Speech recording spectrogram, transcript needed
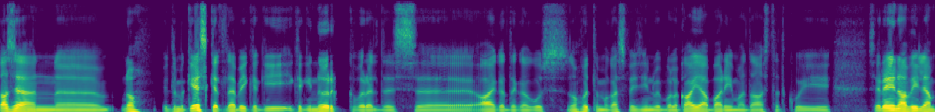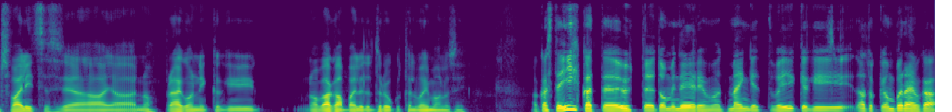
tase on noh, ütleme keskeltläbi ikkagi, ikkagi nõrk võrreldes äh, aegadega, kus noh, ütleme kas või siin võib-olla Kaia parimad aastad, kui Serena Williams valitses ja, ja noh, praegu on ikkagi no väga paljudel tüdrukutel võimalusi. aga kas te ihkate ühte domineerivamat mängijat või ikkagi natuke on põnev ka?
